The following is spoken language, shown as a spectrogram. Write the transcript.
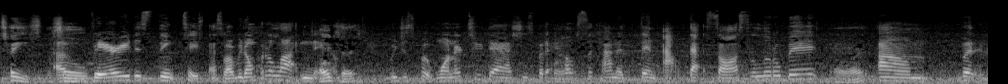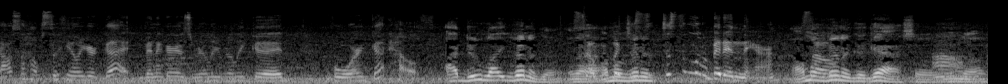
taste. a So very distinct taste. That's why we don't put a lot in there. Okay. We just put one or two dashes, but it helps to kind of thin out that sauce a little bit. all right. Um, but it also helps to heal your gut. Vinegar is really, really good for gut health. I do like vinegar. I, So we I'm a vinegar. just, just a little bit in there. I'm So, a vinegar guy, so um, you know.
